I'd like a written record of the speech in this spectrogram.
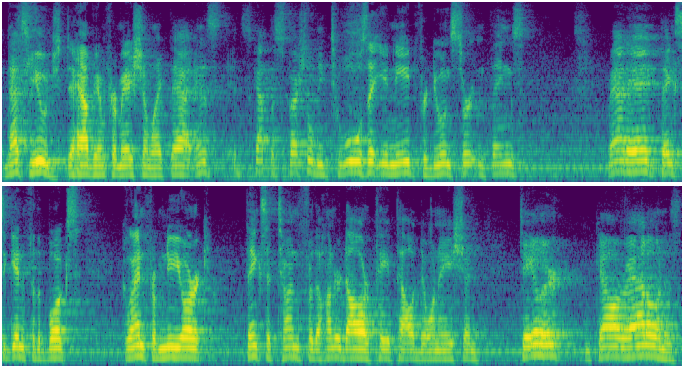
And that's huge to have information like that. And it's, it's got the specialty tools that you need for doing certain things. Matt Egg, thanks again for the books. Glenn from New York, thanks a ton for the $100 PayPal donation. Taylor from Colorado and his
